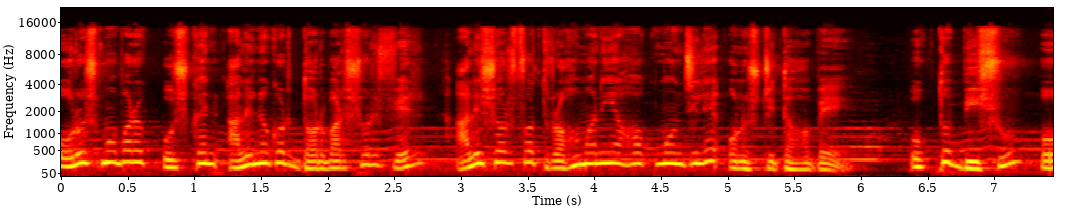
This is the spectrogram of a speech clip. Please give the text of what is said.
ওরস মোবারক উস্কাইন আলীনগর দরবার শরীফের আলী শরফত রহমানিয়া হক মঞ্জিলে অনুষ্ঠিত হবে। উক্ত বিশু ও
